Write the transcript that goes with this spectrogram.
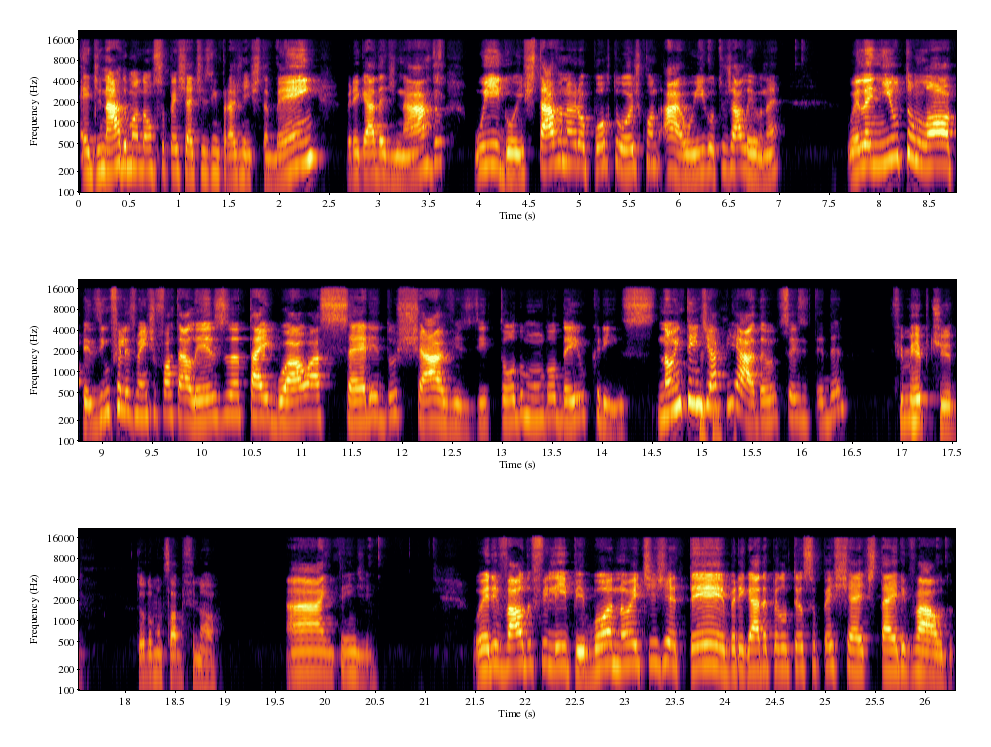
Ednardo mandou um superchatzinho pra gente também. Obrigada, Ednardo. O Igor, estava no aeroporto hoje quando. Ah, o Igor, tu já leu, né? O Helenilton Lopes, infelizmente o Fortaleza tá igual à série do Chaves e todo mundo odeia o Cris. Não entendi a piada, vocês entenderam? Filme repetido. Todo mundo sabe o final. Ah, entendi. O Erivaldo Felipe, boa noite, GT. Obrigada pelo teu superchat, tá, Erivaldo?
